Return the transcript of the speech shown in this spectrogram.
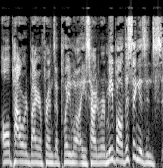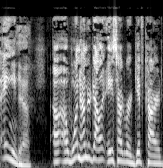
all powered by our friends at Plainwell Ace Hardware. Meatball, this thing is insane Yeah. uh, a $100 Ace Hardware gift card,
